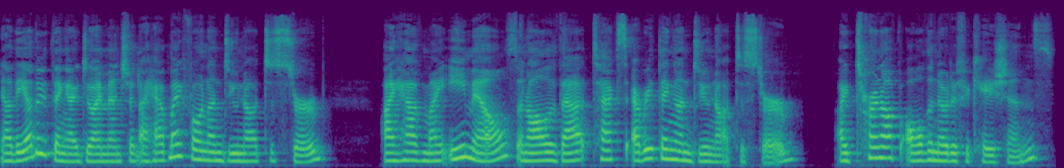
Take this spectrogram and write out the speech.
Now, the other thing I do, I mentioned I have my phone on do not disturb. I have my emails and all of that text, everything on do not disturb. I turn off all the notifications.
